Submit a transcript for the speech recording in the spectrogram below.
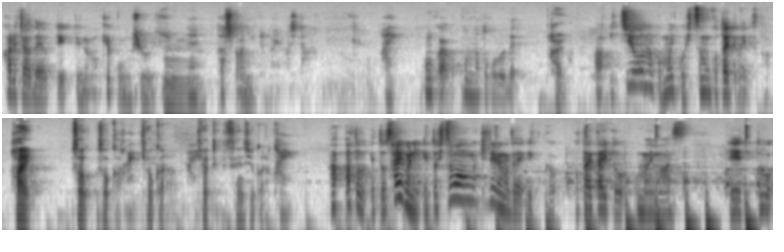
カルチャーだよって言ってるのは結構面白いですよね。確かにと思いました。はい。今回はこんなところで。はい。あ、一応なんかもう一個質問答えてもいいですか？はい。そう、そうか。はい今日から、はい今日って先週からか。はい。あ、あと、えっと、最後に、えっと、質問が来てるので、一個答えたいと思います。えっと、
